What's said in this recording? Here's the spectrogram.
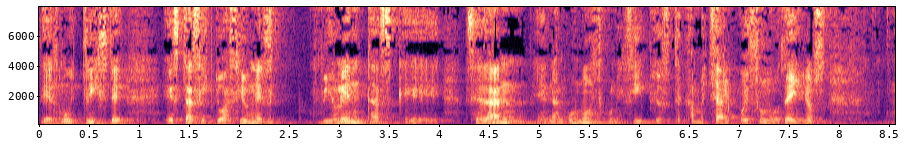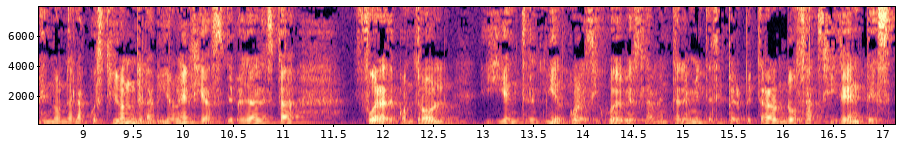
es muy triste estas situaciones violentas que se dan en algunos municipios. Tecamachalco es uno de ellos, en donde la cuestión de la violencia de verdad está fuera de control y entre el miércoles y jueves lamentablemente se perpetraron dos accidentes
